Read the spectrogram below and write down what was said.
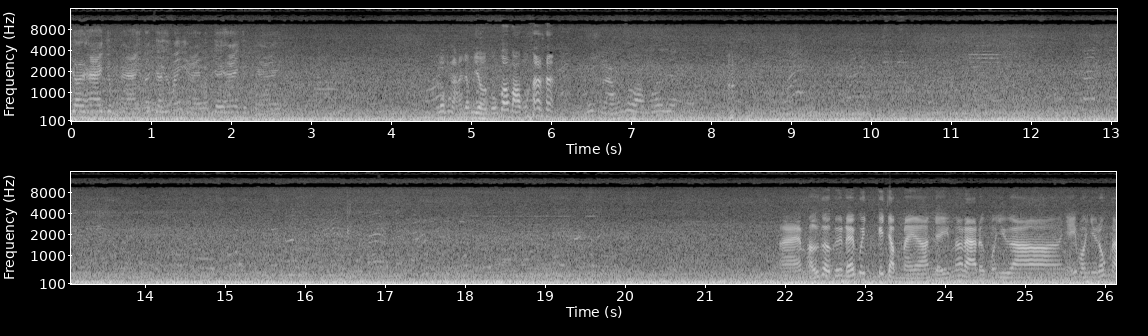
Chơi hai chục ngày ta chơi có mấy ngày mà chơi hai chục ngày. Lúc nào trong vườn cũng có bông hết á. lúc nào cũng có bông hết coi cái đếm cái cái chùm này anh chị nó ra được bao nhiêu à, nhảy bao nhiêu nút nè?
